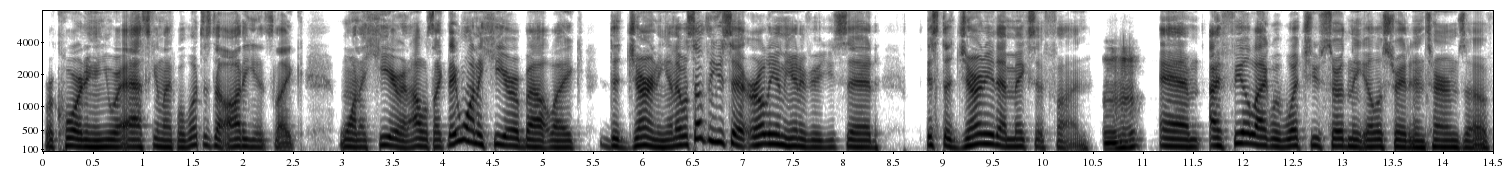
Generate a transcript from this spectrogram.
recording and you were asking like, well, what does the audience like want to hear? And I was like, they want to hear about like the journey. And there was something you said early in the interview. You said it's the journey that makes it fun. hmm And I feel like with what you certainly illustrated in terms of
